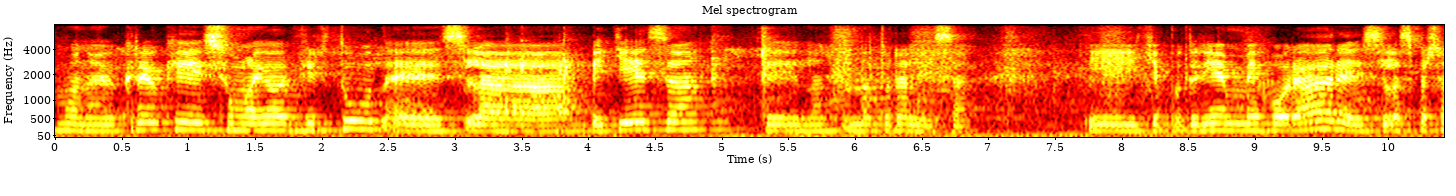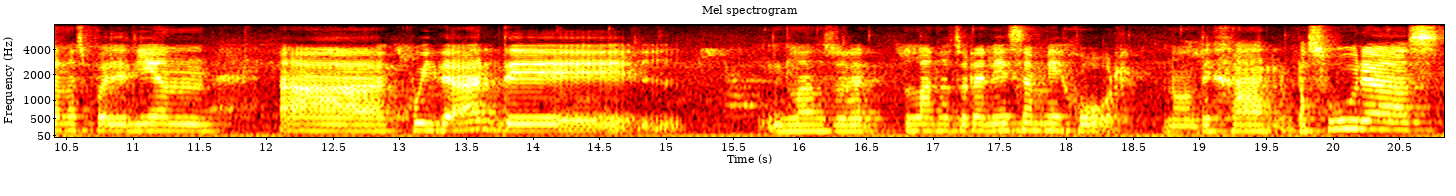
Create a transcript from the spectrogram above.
Bueno, yo creo que su mayor virtud es la belleza de la naturaleza y que podría mejorar es las personas podrían ah, cuidar de la, la naturaleza mejor, no dejar basuras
